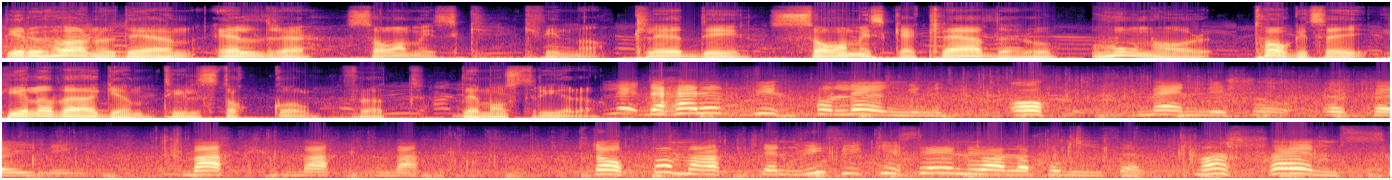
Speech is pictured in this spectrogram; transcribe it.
Det du hör nu det är en äldre samisk kvinna klädd i samiska kläder och hon har tagit sig hela vägen till Stockholm för att demonstrera. Det här är byggt på lögn och människoupphöjning. Makt, makt, makt. Stoppa makten. Vi fick ju se nu alla poliser. Man skäms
